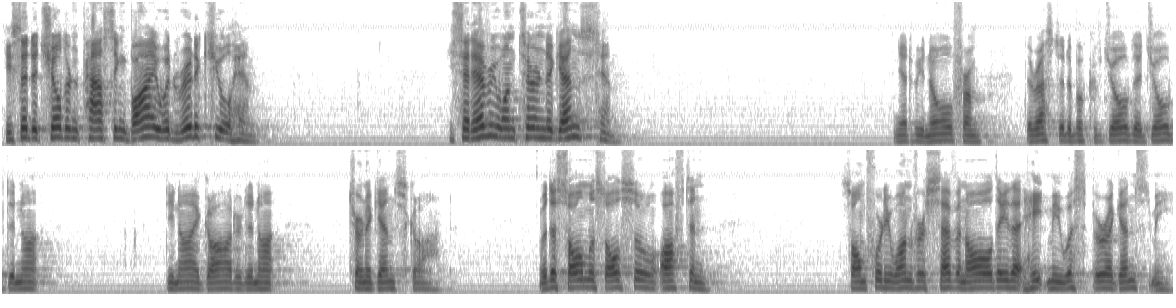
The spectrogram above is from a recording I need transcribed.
He said the children passing by would ridicule him. He said everyone turned against him. And yet we know from the rest of the book of Job that Job did not deny God or did not turn against God. But the psalmist also often, Psalm 41, verse 7, all they that hate me whisper against me.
